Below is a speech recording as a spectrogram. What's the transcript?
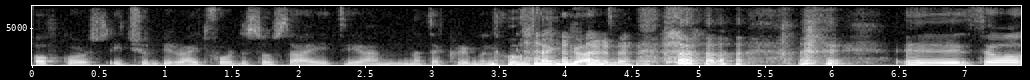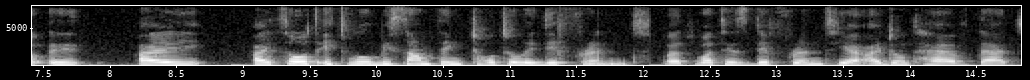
of course it should be right for the society. I'm not a criminal thank god. Uh, so uh, i i thought it will be something totally different. But what is different? Yeah i don't have that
